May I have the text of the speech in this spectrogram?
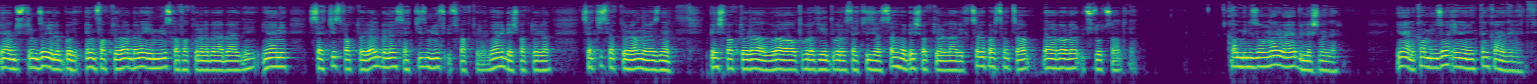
Yəni düsturumuza görə bu n faktorial bölə n minus k faktorial ilə bərabərdir. Yəni 8 faktorial bölə 8 minus 3 faktorial. Yəni 5 faktorial. 8 faktorialın əvəzinə 5 faktorial vuraq 6 vuraq 7 vuraq 8 yazsaq və 5 faktorialları ixtisar aparsaq cavab bərabər olar 336-ya. Kombinizonlar veya birleşmeler. Yəni kombinizon n elementdən k deməkdir?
